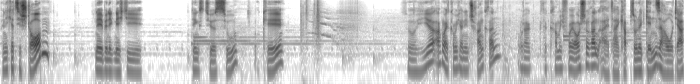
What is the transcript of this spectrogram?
Bin ich jetzt gestorben? Nee, bin ich nicht. Die Dingstür ist zu. Okay. So, hier. Ach mal, jetzt komme ich an den Schrank ran. Oder da kam ich vorher auch schon ran. Alter, ich habe so eine Gänsehaut, ja.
